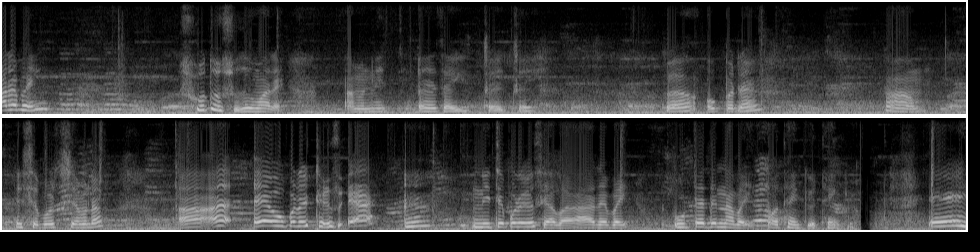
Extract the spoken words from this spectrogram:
আরে ভাই শুধু শুধু মারে। আমি যাই যাই যাই। উপরে এসে পড়ছি আমরা। এ উপরে ঠিক আছে হ্যাঁ, নিচে পড়ে গেছি আবার। আরে ভাই উঠে দেন না ভাই। ও থ্যাংক ইউ থ্যাংক ইউ এই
